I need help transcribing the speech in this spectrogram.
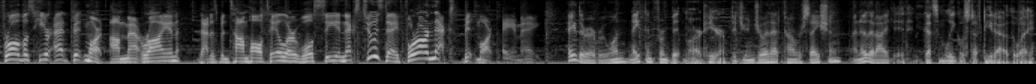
For all of us here at Bitmart, I'm Matt Ryan. That has been Tom Hall Taylor. We'll see you next Tuesday for our next Bitmart AMA. Hey there, everyone. Nathan from Bitmart here. Did you enjoy that conversation? I know that I did. Got some legal stuff to get out of the way.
